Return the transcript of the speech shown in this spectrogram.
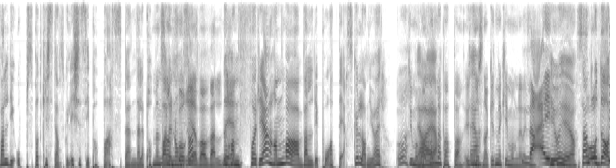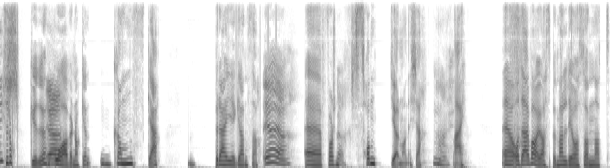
Veldig obs på at Kristian skulle ikke si pappa Espen eller pappa Men eller noe sånt. veldig Men han forrige, han var veldig på at det skulle han gjøre. Åh. Du må bare ja. komme med pappa, uten Ja. å snakke med Kim om det. Liksom. Nei! Jo, jo, jo. Sant? Å, Og da tråkker du Ja. over noen ganske breie grenser. Ja, ja. Eh, for Klart. sånt gjør man ikke. Nei. Nei. Eh, og der var jo Espen veldig også sånn at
